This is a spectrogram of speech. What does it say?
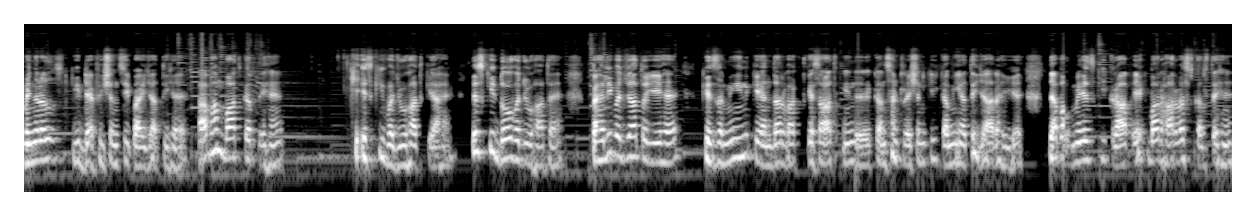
منرلز کی ڈیفیشنسی پائی جاتی ہے۔ اب ہم بات کرتے ہیں کہ اس کی وجوہات کیا ہے اس کی دو وجوہات ہیں۔ پہلی وجہ تو یہ ہے کہ زمین کے اندر وقت کے ساتھ ان کنسنٹریشن کی کمی آتی جا رہی ہے۔ جب آپ میز کی کراپ ایک بار ہارویسٹ کرتے ہیں،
